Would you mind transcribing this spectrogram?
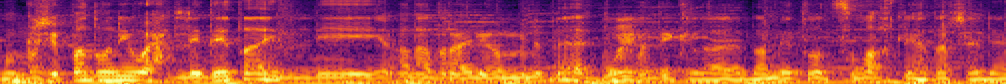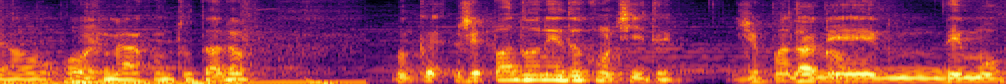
دونك. جي با دوني واحد لي ديتاي اللي غنهضر عليهم من بعد. هو ديك لا ميثود سمارت اللي هضرت عليها. اوف معاكم تو دونك Donc, euh, j'ai pas donné de quantité. J'ai pas donné des mots,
